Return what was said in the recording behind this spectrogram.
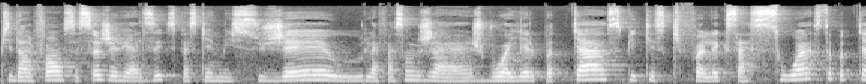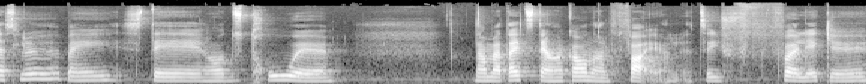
Puis dans le fond, c'est ça, j'ai réalisé que c'est parce que mes sujets ou la façon que je voyais le podcast, puis qu'est-ce qu'il fallait que ça soit, ce podcast-là, ben c'était rendu trop... Euh, dans ma tête, c'était encore dans le faire, il fallait que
